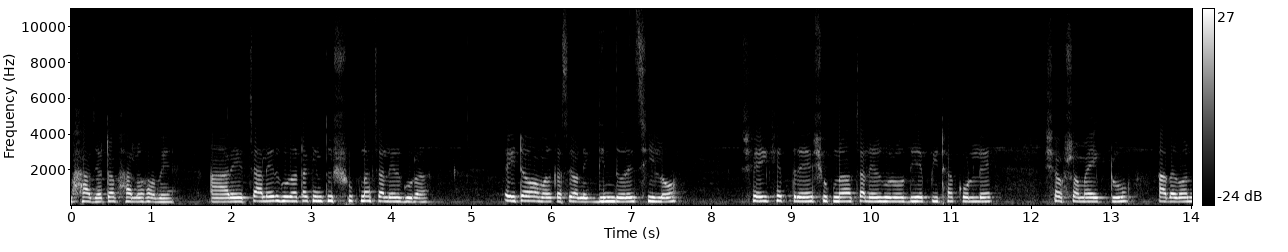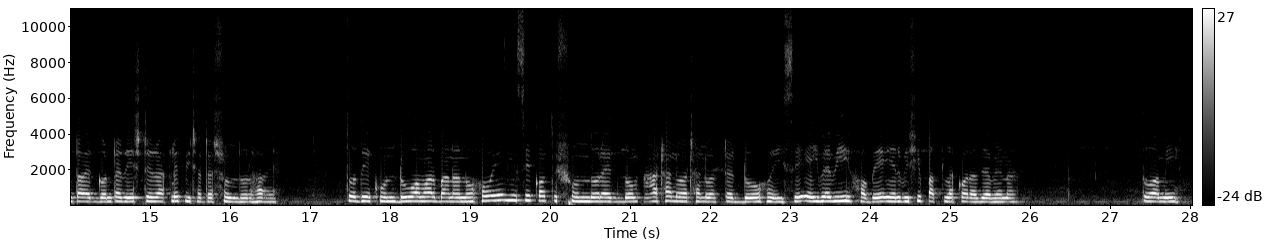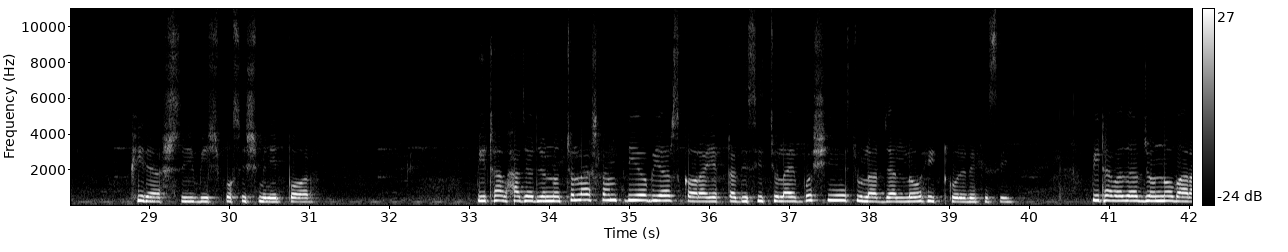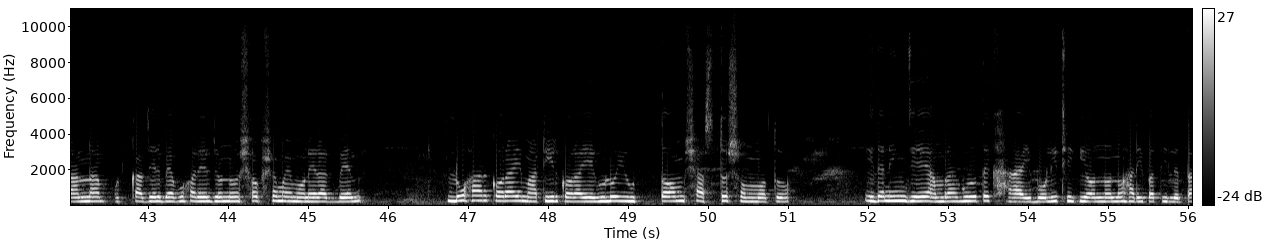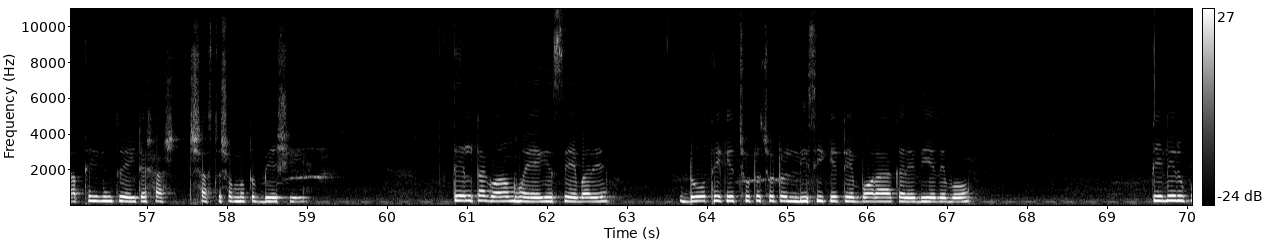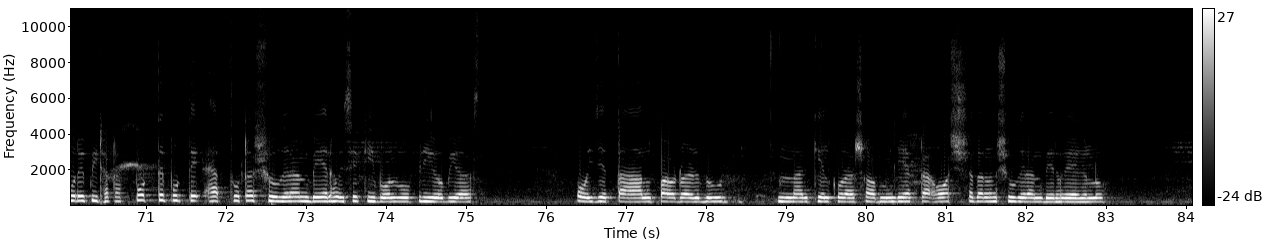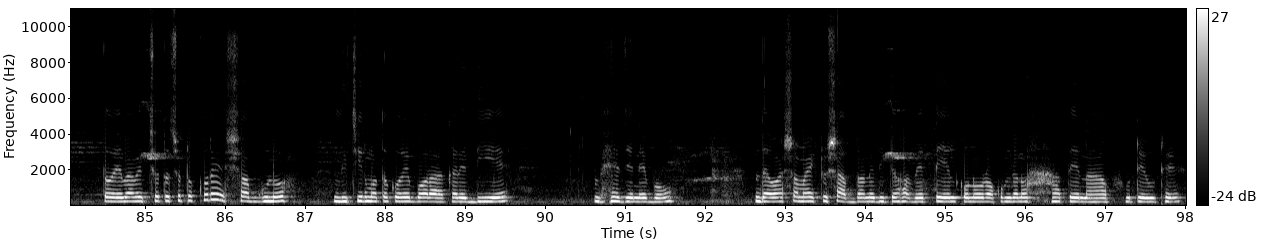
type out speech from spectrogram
ভাজাটা ভালো হবে। আর এই চালের গুঁড়াটা কিন্তু শুকনা চালের গুঁড়া। এইটাও আমার কাছে অনেক দিন ধরে ছিল। সেই ক্ষেত্রে শুকনা চালের গুঁড়ো দিয়ে পিঠা করলে সব সময় একটু আধা ঘণ্টা, এক ঘণ্টা রেস্টে রাখলে পিঠাটা সুন্দর হয়। তো দেখুন ডো আমার বানানো হয়ে গেছে, কত সুন্দর একদম আঠালো আঠালো একটা ডো হয়েছে। এইভাবেই হবে, এর বেশি পাতলা করা যাবে না। তো আমি ফিরে আসছি বিশ পঁচিশ মিনিট পর। পিঠা ভাজার জন্য চলে আসলাম। প্রিয় বিয়ার্স কড়াই একটা দিছি, চুলায় বসিয়ে চুলার জাল হিট করে রেখেছি। পিঠা ভাজার জন্য বা রান্না কাজের ব্যবহারের জন্য সব সময় মনে রাখবেন, লোহার কড়াই, মাটির কড়াই এগুলোই উত্তম স্বাস্থ্যসম্মত। ইদানিং যে আমরা গুঁড়োতে খাই, বলি ঠিকই অন্য অন্য হাঁড়ি পাতিলে তার থেকে কিন্তু এইটা স্বাস্থ্যসম্মত বেশি। তেলটা গরম হয়ে গেছে, এবারে ডো থেকে ছোট ছোট লিচি কেটে বড়া আকারে দিয়ে দেব। তেলের উপরে পিঠাটা পড়তে পড়তে এতটা সুগ্রান বের হয়েছে কি বলব প্রিয় বিয়ার্স ওই যে তাল পাউডার দুধ, নারকেল, কোড়া সব মিলিয়ে একটা অসাধারণ সুগ্রান বের হয়ে গেল। তো এভাবে ছোট ছোট করে সবগুলো লিচির মতো করে বড়া আকারে দিয়ে ভেজে নেব। দেওয়ার সময় একটু সাবধানে দিতে হবে। তেল কোনো রকম যেন হাতে না ফুটে উঠে।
